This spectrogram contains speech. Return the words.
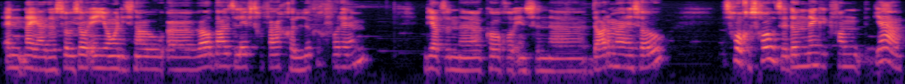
En nou ja, er is sowieso één jongen die is nou uh, wel buiten levensgevaar, gelukkig voor hem. Die had een uh, kogel in zijn uh, darmen en zo. Het is gewoon geschoten. Dan denk ik van, ja,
